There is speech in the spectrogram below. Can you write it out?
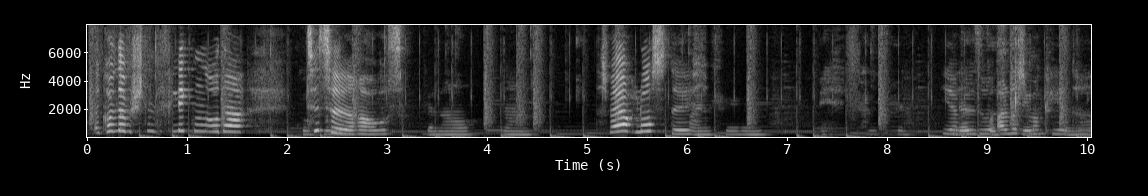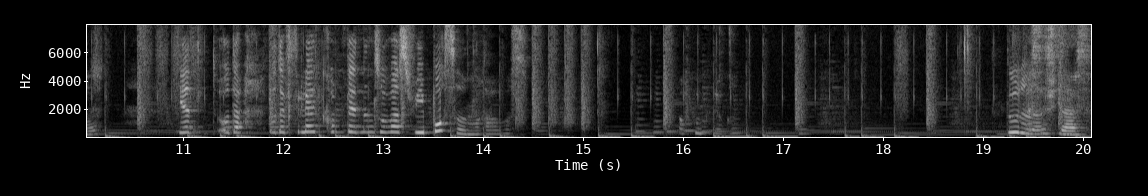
Da kommt da bestimmt Flicken oder nicht. Titel raus. Genau. Nein. Das wäre auch lustig. Einfügen. Ich kann kein. Ja, weil du alles Kind, markiert genau. hast. Ja, oder, oder vielleicht kommt dann sowas wie Busse raus. Auf gut Glück. Was ist das?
